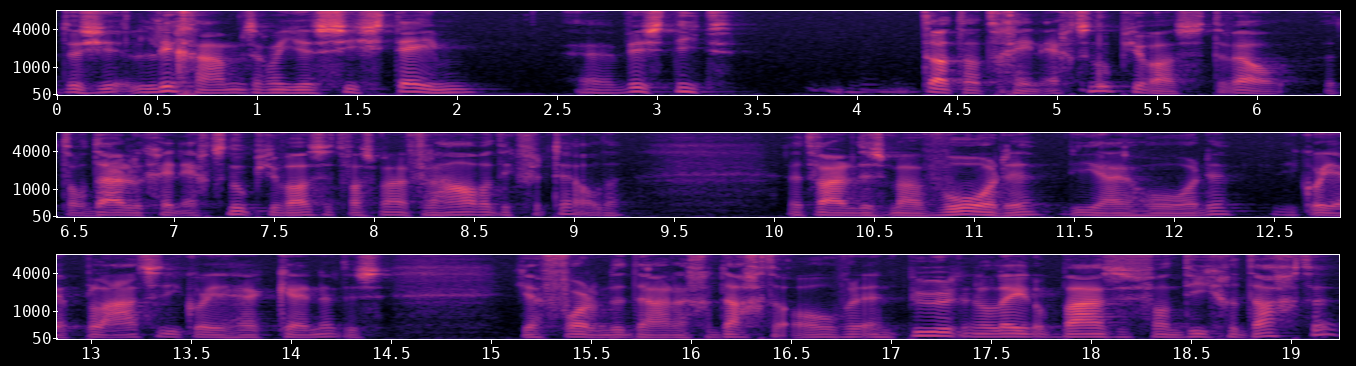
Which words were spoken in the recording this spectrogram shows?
dus je lichaam, zeg maar, je systeem wist niet dat dat geen echt snoepje was. Terwijl het toch duidelijk geen echt snoepje was. Het was maar een verhaal wat ik vertelde. Het waren dus maar woorden die jij hoorde. Die kon jij plaatsen, die kon je herkennen. Dus jij vormde daar een gedachte over. En puur en alleen op basis van die gedachte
